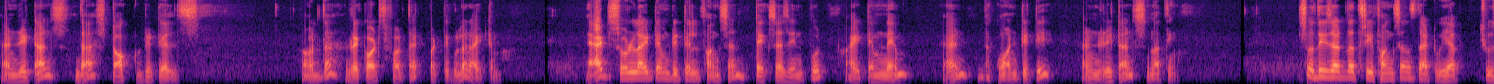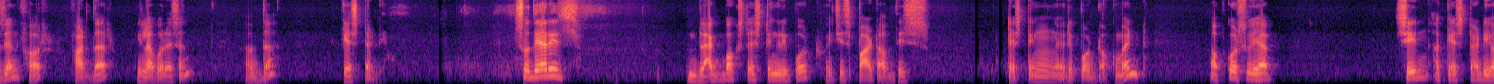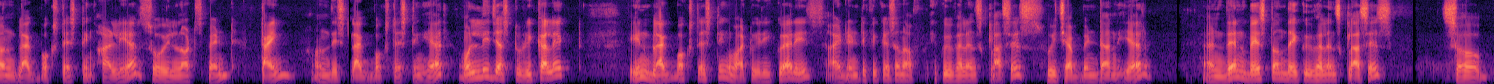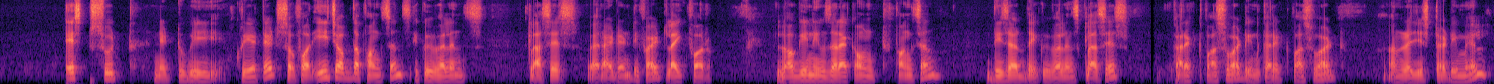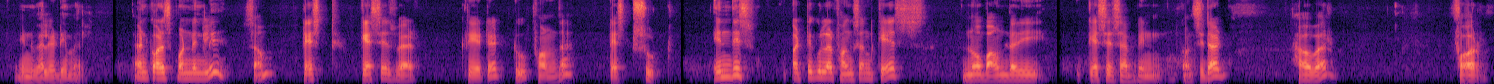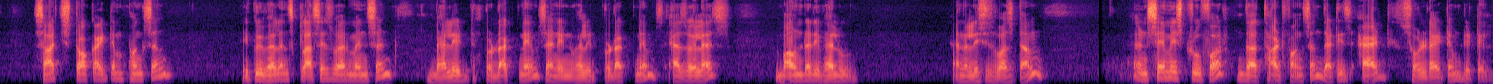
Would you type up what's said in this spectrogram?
and returns the stock details or the records for that particular item. Add sold item detail function takes as input item name and the quantity and returns nothing. So, these are the three functions that we have chosen for further elaboration of the case study. So, there is black box testing report which is part of this testing report document. Of course, we have seen a case study on black box testing earlier. So, we will not spend time on this black box testing here only just to recollect in black box testing what we require is identification of equivalence classes which have been done here and then based on the equivalence classes. So, test suite need to be created. So, for each of the functions equivalence classes were identified like for login user account function these are the equivalence classes correct password, incorrect password, unregistered email, invalid email and correspondingly some test cases were created to form the test suite. In this particular function case no boundary cases have been considered. However, for search stock item function equivalence classes were mentioned valid product names and invalid product names as well as boundary value analysis was done and same is true for the third function that is add sold item detail.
